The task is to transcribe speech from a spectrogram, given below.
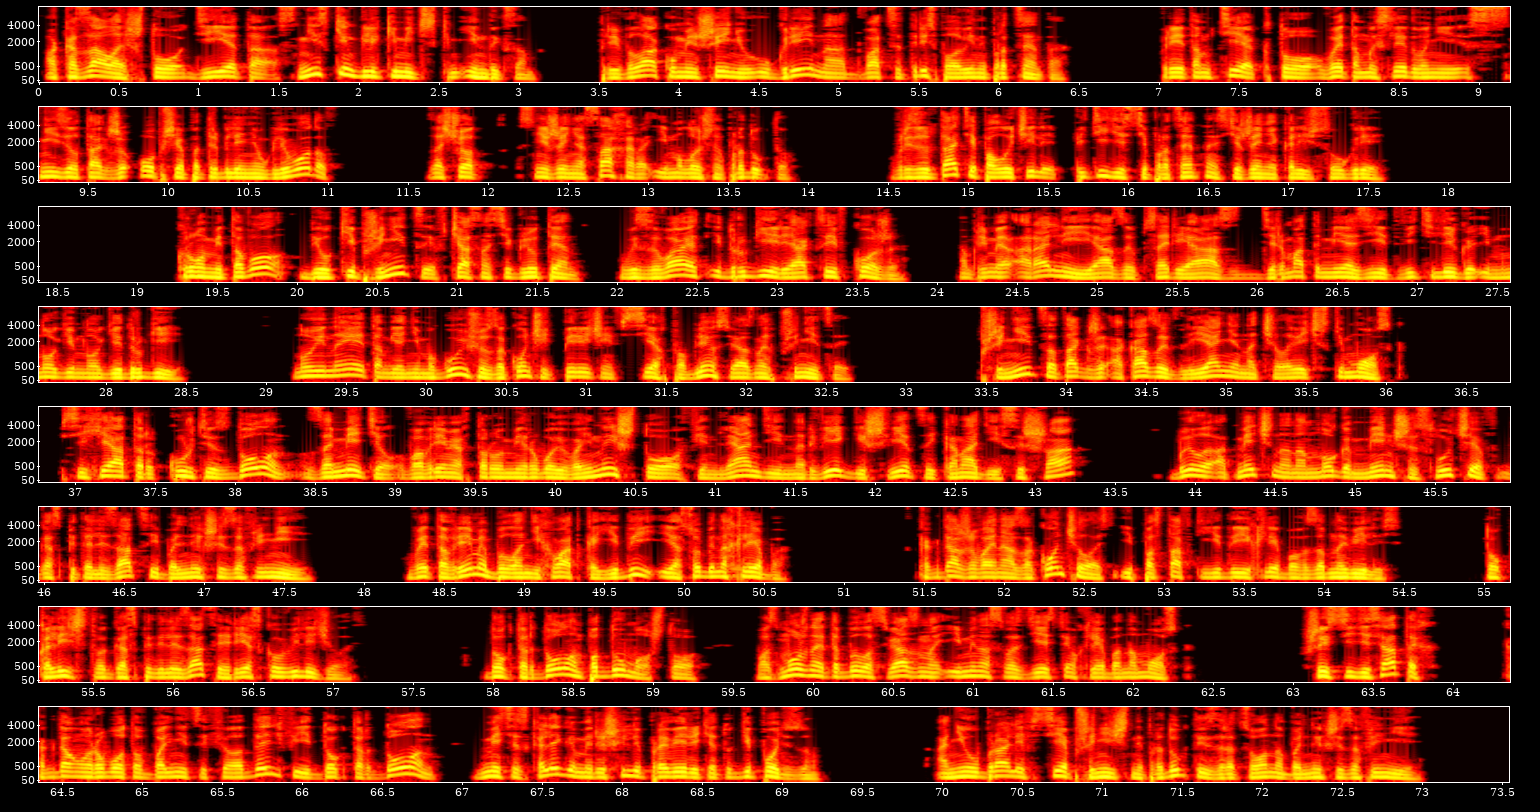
Оказалось, что диета с низким гликемическим индексом привела к уменьшению угрей на 23,5%. При этом те, кто в этом исследовании снизил также общее потребление углеводов за счет снижения сахара и молочных продуктов, в результате получили 50% снижение количества угрей. Кроме того, белки пшеницы, в частности глютен, вызывают и другие реакции в коже. Например, оральные язвы, псориаз, дерматомиозит, витилиго и многие-многие другие. Но и на этом я не могу еще закончить перечень всех проблем, связанных с пшеницей. Пшеница также оказывает влияние на человеческий мозг. Психиатр Куртис Долан заметил во время Второй мировой войны, что в Финляндии, Норвегии, Швеции, Канаде и США было отмечено намного меньше случаев госпитализации больных шизофренией. В это время была нехватка еды и особенно хлеба. Когда же война закончилась и поставки еды и хлеба возобновились, то количество госпитализаций резко увеличилось. Доктор Долан подумал, что, возможно, это было связано именно с воздействием хлеба на мозг. В 60-х, когда он работал в больнице Филадельфии, доктор Долан вместе с коллегами решили проверить эту гипотезу. Они убрали все пшеничные продукты из рациона больных шизофренией.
